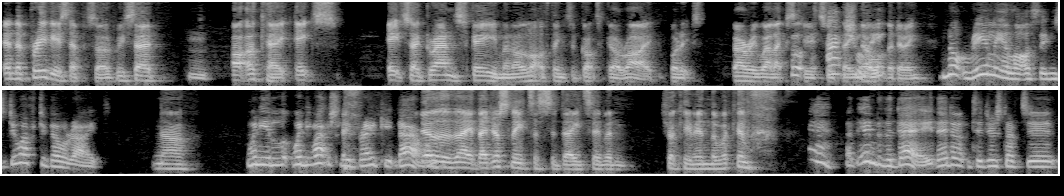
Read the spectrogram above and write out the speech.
in the previous episode, we said, Hmm. oh, okay, it's it's a grand scheme and a lot of things have got to go right, but it's very well executed. they know what they're doing. Not really. A lot of things do have to go right. No. When you look, when you actually break it down. The other day, they just need to sedate him and chuck him in the Wicker Man. Yeah, at the end of the day, they don't. They just have to.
